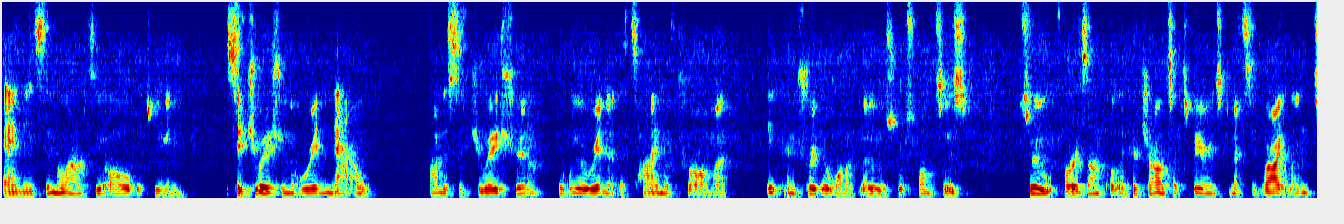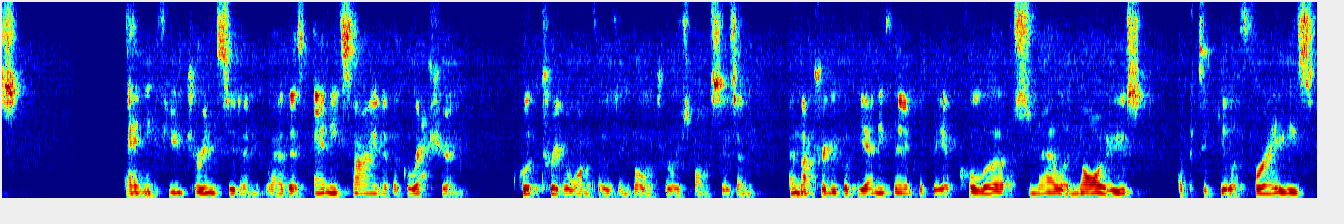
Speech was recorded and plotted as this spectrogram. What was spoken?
any similarity at all between the situation that we're in now and the situation that we were in at the time of trauma, it can trigger one of those responses. So, for example, if a child's experienced domestic violence, any future incident where there's any sign of aggression could trigger one of those involuntary responses. And, and that trigger could be anything, it could be a colour, a smell, a noise, a particular phrase.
